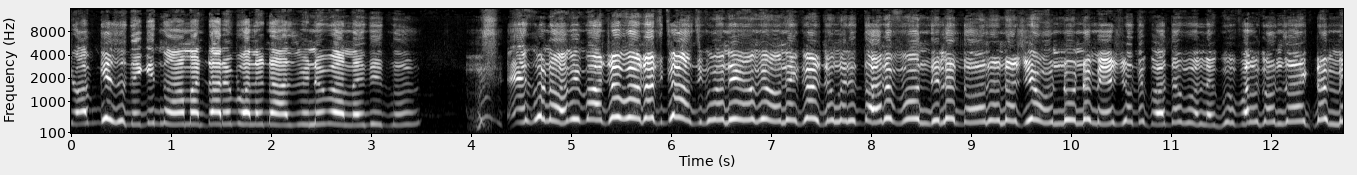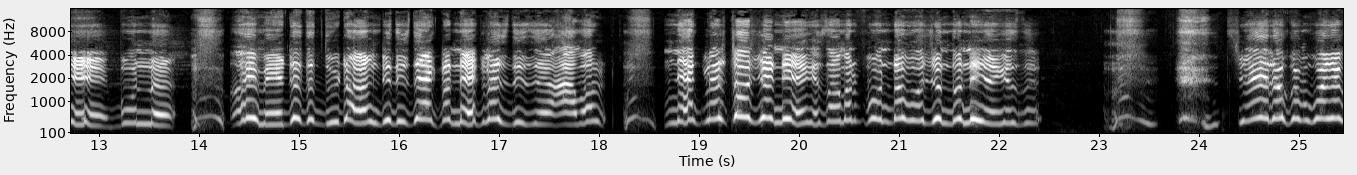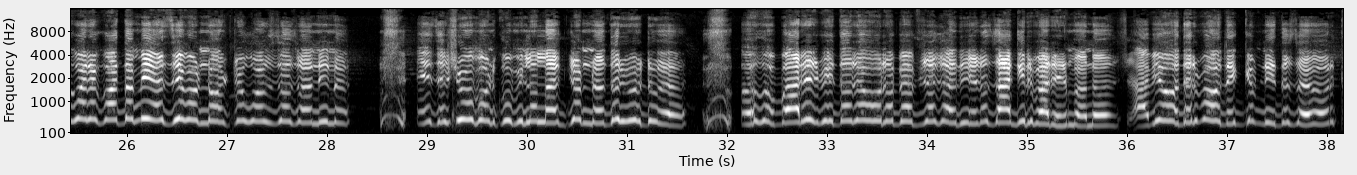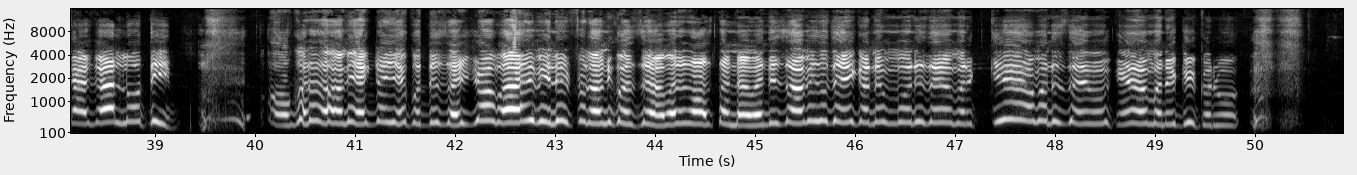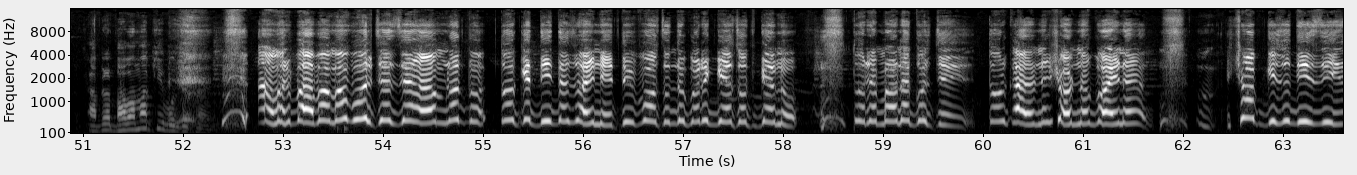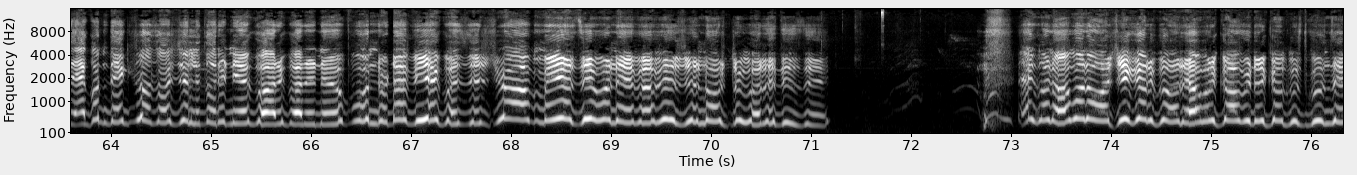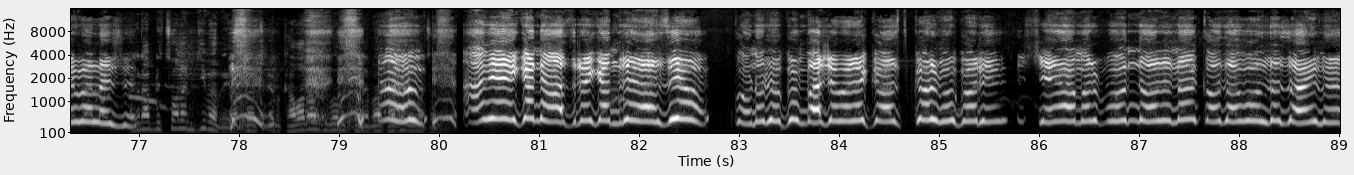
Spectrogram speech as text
সব কিছু দে কিন্তু আমার দ্বারা বলে ডাস্টবিনে পালাই দিত। এখন আমি বাসা ভাড়ার কাজ করি, আমি অনেক কষ্ট করি, তারা ফোন দিলে ধরে না, সে অন্য অন্য মেয়ের সাথে কথা বলে। গোপালগঞ্জ একটা মেয়ে, বন্যা। ওই মেয়েটাতে দুইটা আংটি দিছে, একটা নেকলেস দিছে। আমার নেকলেসটাও সে নিয়ে গেছে, আমার ফোনটা পর্যন্ত নিয়ে গেছে। লাগজন নদের ফুটুয়া ওগো, বাড়ির ভিতরে ওরা ব্যবসা করি এটা জাগির বাড়ির মানুষ। আমি ওদের পদক্ষেপ নিতে চাই, ওর কাকা লতিফ। ওখানে আমি একটা ইয়ে করতে চাই, সবাই মিলে প্ল্যান করছে, আমার রাস্তা নামাই দিচ্ছে আমি যদি এখানে মরে যাই, আমার কে আমার চাইব কি করব? আপনার বাবা মা কি বলতে চায়? আমার বাবা মা বলছে যে, আমরা তো তোকে দিতে চাইনি, তুই পছন্দ করে গেছত কেন? তোরে মানা করছে, তোর কারণে স্বর্ণ গয়না সব কিছু দিছি। এখন দেখছ ওর ছেলে তোরে নিয়ে ঘর করে নেই পনেরোটা বিয়ে করছে, সব মেয়ে জীবনে এভাবে সে নষ্ট করে দিছে। এখন আমার অস্বীকার করে আমার কাবিনের কাগজ গুঞ্জে আপনি চলেন কীভাবে? খাওয়া দাওয়া কীভাবে চলে? আমি এখানে আশ্রয় কেন্দ্রে আছি। কোন রকম বাসা বাড়া কাজকর্ম করে সে আমার ফোন ধরে না কথা বলতে চায় না।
